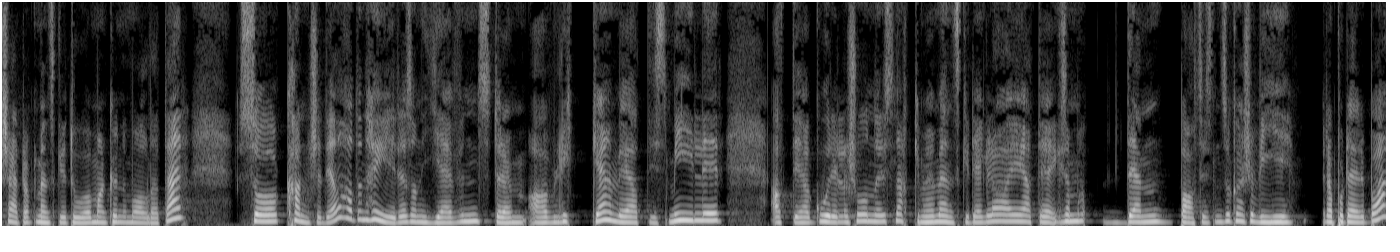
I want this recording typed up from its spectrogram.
skåret opp mennesker i to og man kunne måle dette her, så kanskje de hadde hatt en høyere sånn jevn strøm av lykke ved at de smiler, at de har gode relasjoner, snakker med mennesker de er glad i, at de, liksom, den basisen som kanskje vi rapporterer på,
